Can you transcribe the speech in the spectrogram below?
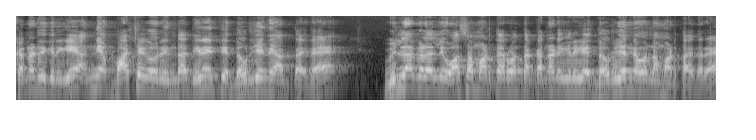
ಕನ್ನಡಿಗರಿಗೆ ಅನ್ಯ ಭಾಷೆಯವರಿಂದ ದಿನನಿತ್ಯ ದೌರ್ಜನ್ಯ ಆಗ್ತಾ ಇದೆ. ವಿಲ್ಲಾಗಳಲ್ಲಿ ವಾಸ ಮಾಡ್ತಾ ಇರುವಂಥ ಕನ್ನಡಿಗರಿಗೆ ದೌರ್ಜನ್ಯವನ್ನು ಮಾಡ್ತಾ ಇದ್ದಾರೆ.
